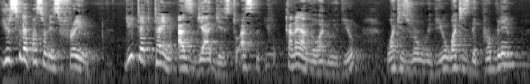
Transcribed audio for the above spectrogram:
You see the person is frail do you take time as judges to ask can i have a word with you what is wrong with you what is the problem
